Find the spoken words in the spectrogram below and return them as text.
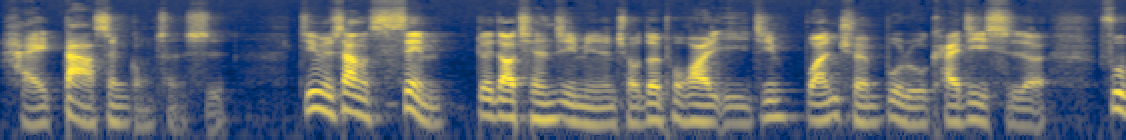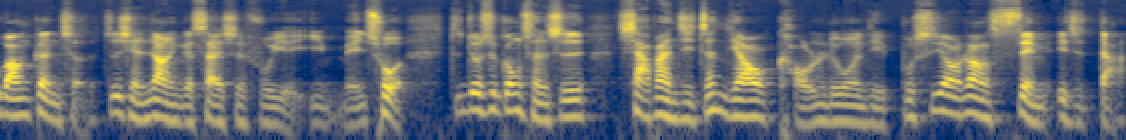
还大胜工程师。基本上，Sim 对到前几名的球队破坏力已经完全不如开季时了。富邦更扯，之前让一个赛事副也赢，没错，这就是工程师下半季真的要考虑的问题，不是要让 Sim 一直打。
